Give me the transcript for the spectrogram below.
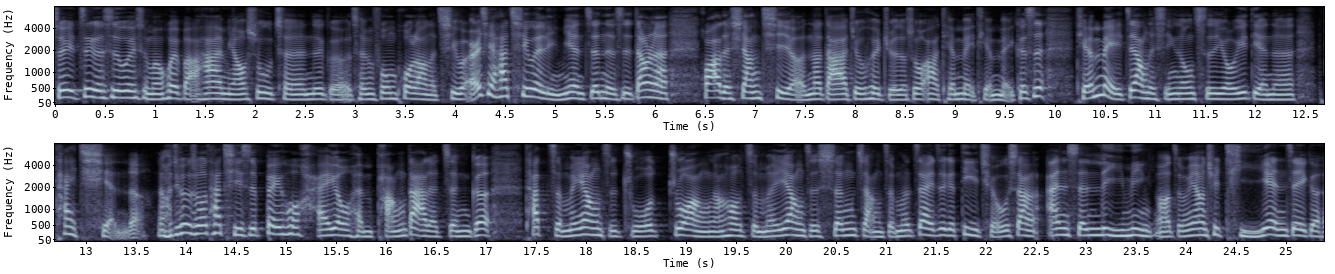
所以这个是为什么会把它描述成那个乘风破浪的气味，而且它气味里面真的是，当然花的香气啊，那大家就会觉得说啊，甜美甜美，可是甜美这样的形容词有一点呢太浅了，然后就是说它其实背后还有很庞大的整个它怎么样子茁壮，然后怎么样子生长，怎么在这个地球上安身。立命啊，怎么样去体验这个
